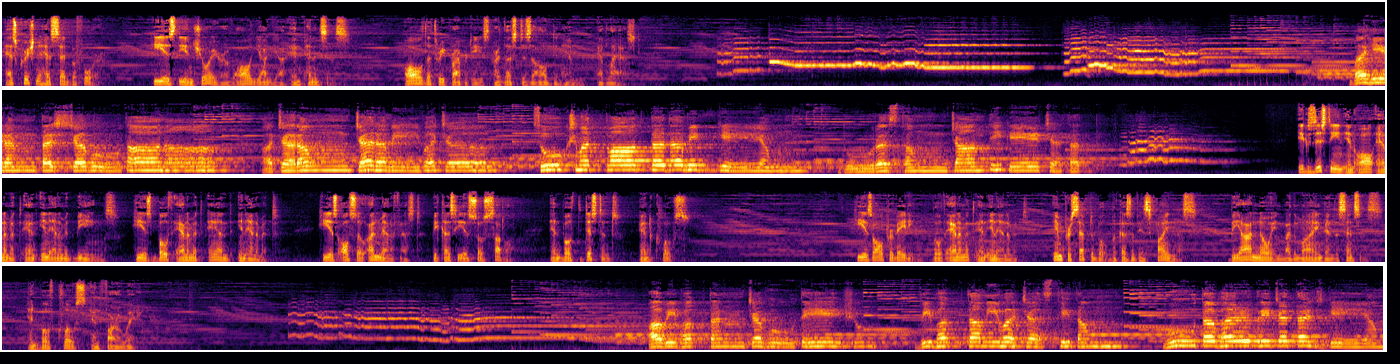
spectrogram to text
As Krishna has said before, he is the enjoyer of all yajna and penances. All the three properties are thus dissolved in him at last. बहिरन्तश्च भूतानाम् अचरं चरमेव च सूक्ष्मत्वात्तदविज्ञेयम् दूरस्थं चान्तिके च तत् Existing in all animate and inanimate beings, he is both animate and inanimate. He is also unmanifest because he is so subtle and both distant and close. He is all pervading, both animate and inanimate, imperceptible because of his fineness, beyond knowing by the mind and the senses, and both close and far away. अविभक्तं च भूतेषु विभक्तमिव च स्थितम् भूतभर्तृ च तज्ज्ञेयम्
